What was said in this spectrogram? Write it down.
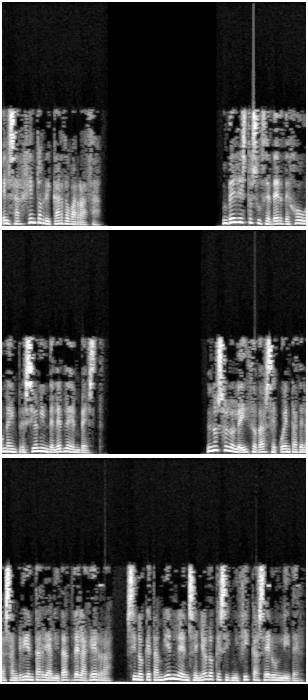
el sargento Ricardo Barraza. Ver esto suceder dejó una impresión indeleble en Best. No solo le hizo darse cuenta de la sangrienta realidad de la guerra, sino que también le enseñó lo que significa ser un líder.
